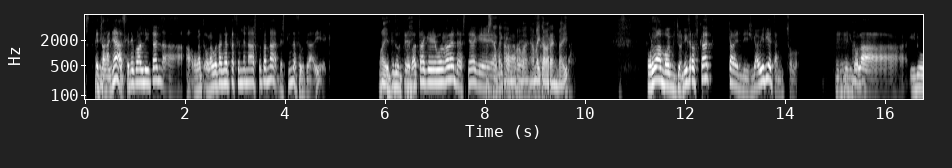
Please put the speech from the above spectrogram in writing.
Ez dakit. Eta gaina, azkeneko alditan, horakotan gertatzen dena askotan da, esprinta zeute da diek. Bai, dute, bai. batak borgaren, eta esteak amaika garren. bai. bai. Orduan, bon, bitu, ni dauzkat, Cavendish, Gaviria eta Nitzolo. Egidola iru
